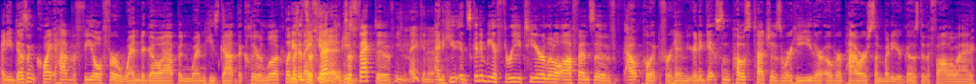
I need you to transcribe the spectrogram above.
and he doesn't quite have a feel for when to go up and when he's got the clear look. But he's it's making effect- it. It's He's- effective. he's making it. and he it's going to be a three tier little offensive output for him. You're going to get some post touches where he either overpowers somebody or goes to the fall away.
